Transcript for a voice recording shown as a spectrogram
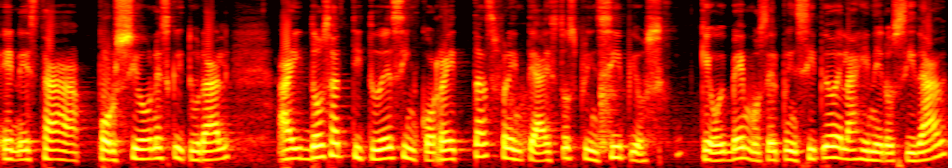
en esta porción escritural, hay dos actitudes incorrectas frente a estos principios que hoy vemos, el principio de la generosidad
